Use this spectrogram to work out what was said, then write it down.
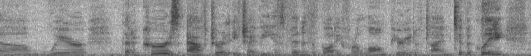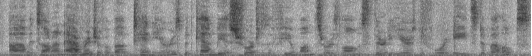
um, where that occurs after HIV has been in the body for a long period of time. Typically, um, it's on an average of about 10 years, but can be as short as a few months or as long as 30 years before AIDS develops.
